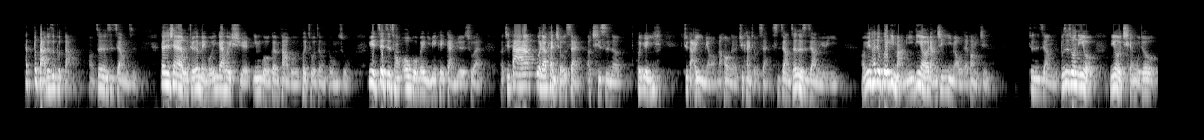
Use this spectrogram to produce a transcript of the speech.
他 他不打就是不打哦，真的是这样子。但是现在我觉得美国应该会学英国跟法国会做这种动作，因为这次从欧国杯里面可以感觉得出来，啊，其实大家为了要看球赛啊，其实呢会愿意 去打疫苗，然后呢去看球赛，是这样，真的是这样的原因啊，因为他就规定嘛，你一定要有两剂疫苗我才放你进，就是这样子，不是说你有。你有钱，我就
